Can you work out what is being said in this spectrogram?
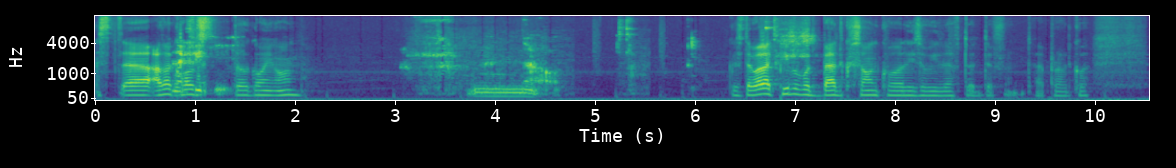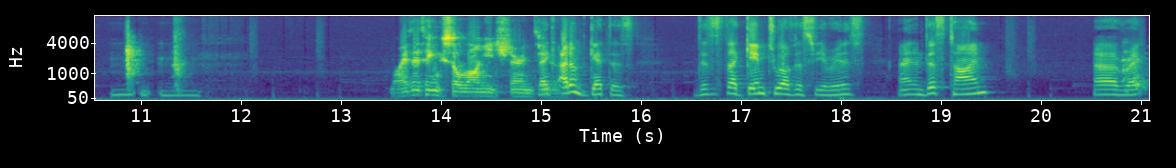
Is the other And think- still going on? No. Because there were like people with bad sound quality, so we left a different uh, private call. Mm -mm -mm. Why is it taking so long each turn? Too? Like I don't get this. This is like game two of the series, and in this time, uh, Ray,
